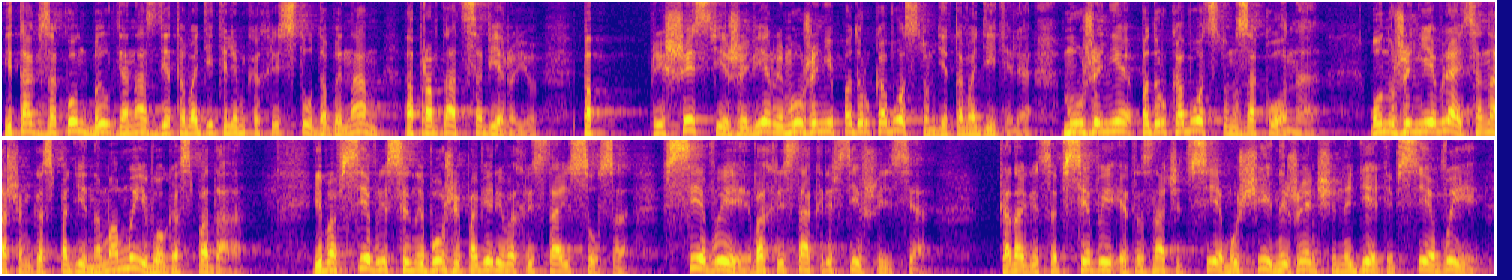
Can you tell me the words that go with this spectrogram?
Итак, закон был для нас где-то водителем ко Христу, дабы нам оправдаться верою. По пришествии же веры мы уже не под руководством где-то водителя, мы уже не под руководством закона – он уже не является нашим господином, а мы его господа. Ибо все вы, сыны Божии, по вере во Христа Иисуса, все вы, во Христа крестившиеся, когда говорится «все вы», это значит все, мужчины, женщины, дети, все вы –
